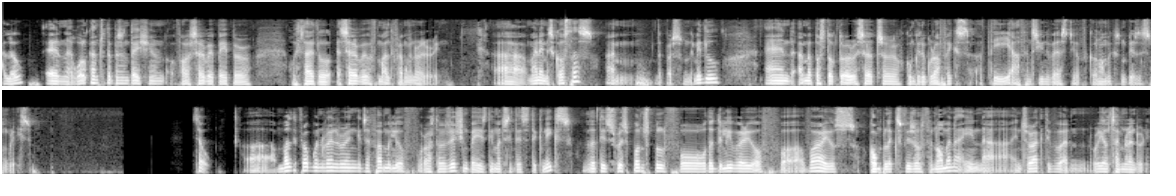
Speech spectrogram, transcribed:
Hello, and welcome to the presentation of our survey paper with title A Survey of Multifragment Rendering. Uh, my name is Kostas, I'm the person in the middle, and I'm a postdoctoral researcher of computer graphics at the Athens University of Economics and Business in Greece. So, uh, multifragment rendering is a family of rasterization-based image synthesis techniques that is responsible for the delivery of uh, various complex visual phenomena in uh, interactive and real-time rendering.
